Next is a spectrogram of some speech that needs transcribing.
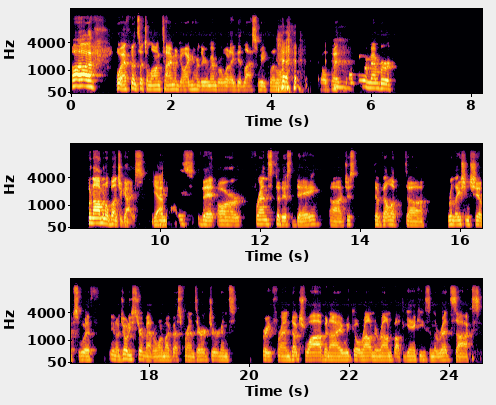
Uh boy, that's been such a long time ago. I can hardly remember what I did last week, let alone. but I do remember phenomenal bunch of guys. Yeah. And guys that are friends to this day. Uh, just developed uh, relationships with, you know, Jody Strittmatter, one of my best friends, Eric Juergens, great friend, Doug Schwab, and I. We go round and round about the Yankees and the Red Sox,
